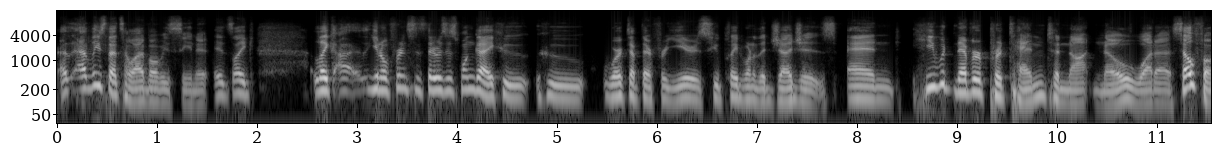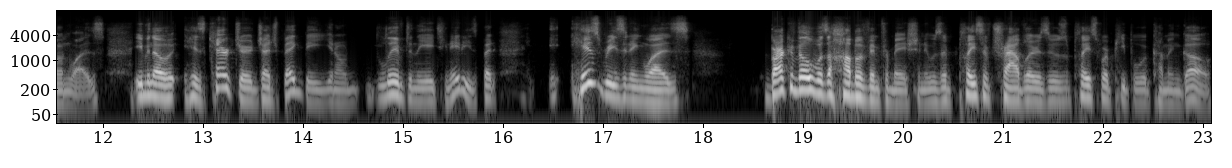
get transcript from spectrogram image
Yeah. at, at least that's how i've always seen it it's like like uh, you know for instance there was this one guy who who worked up there for years who played one of the judges and he would never pretend to not know what a cell phone was even though his character judge begbie you know lived in the 1880s but his reasoning was barkerville was a hub of information. It was a place of travelers. It was a place where people would come and go.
